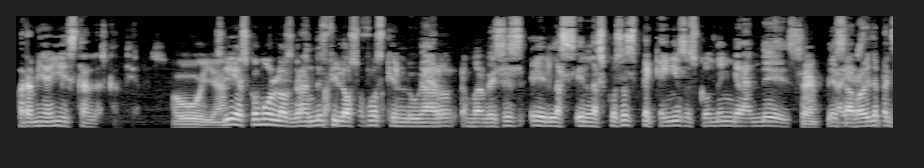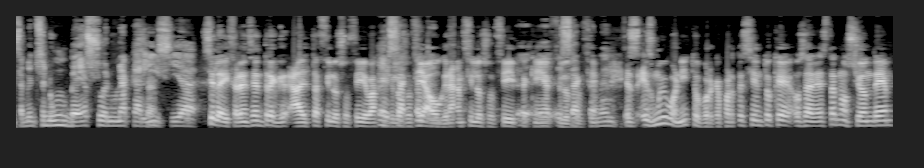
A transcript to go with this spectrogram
para mí ahí están las canciones. Oh, ya. Sí, es como los grandes Total. filósofos que en lugar, a veces en las, en las cosas pequeñas se esconden grandes Sí. desarrollos de pensamientos, en un beso, en una caricia. Sí, la diferencia entre alta filosofía y baja filosofía, o gran filosofía y pequeña Eh, eh, filosofía. exactamente. Es, es muy bonito, porque aparte siento que, o sea, esta noción de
